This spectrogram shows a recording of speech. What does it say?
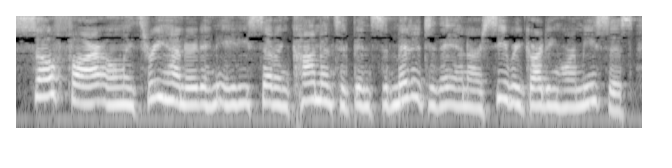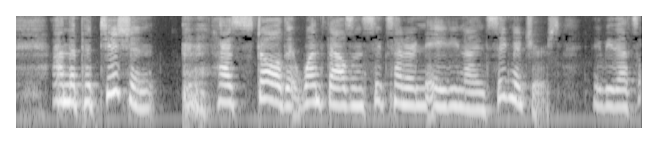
So far, only 387 comments have been submitted to the NRC regarding hormesis, and the petition has stalled at 1,689 signatures. Maybe that's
